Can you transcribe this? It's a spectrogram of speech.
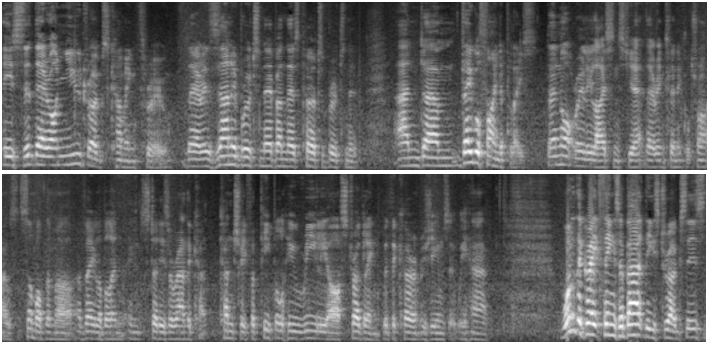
is that there are new drugs coming through. There is zanubrutinib and there's pirtobrutinib, and um, they will find a place. They're not really licensed yet. They're in clinical trials. Some of them are available in, in studies around the co- country for people who really are struggling with the current regimes that we have. One of the great things about these drugs is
